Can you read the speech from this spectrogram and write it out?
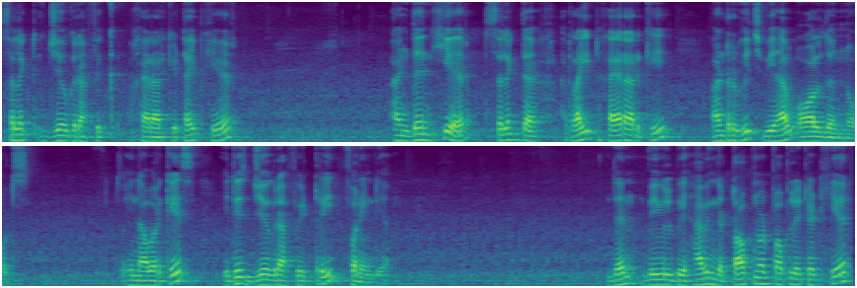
Select geographic hierarchy type here and then here select the right hierarchy under which we have all the nodes. So in our case it is geography tree for India. Then we will be having the top node populated here.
